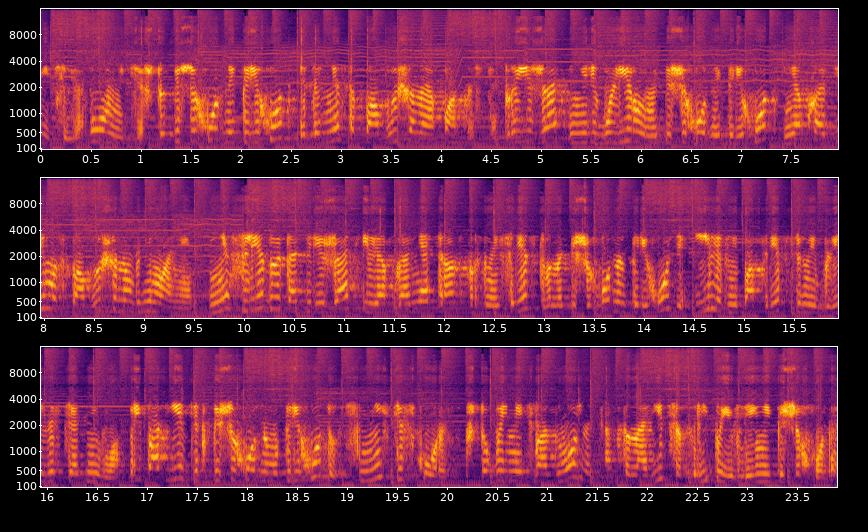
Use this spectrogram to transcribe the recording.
Водители, помните, что пешеходный переход – это место повышенной опасности. Проезжать нерегулируемый пешеходный переход необходимо с повышенным вниманием. Не следует опережать или обгонять транспортные средства на пешеходном переходе или в непосредственной близости от него. При подъезде к пешеходному переходу снизьте скорость, чтобы иметь возможность остановиться при появлении пешехода.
